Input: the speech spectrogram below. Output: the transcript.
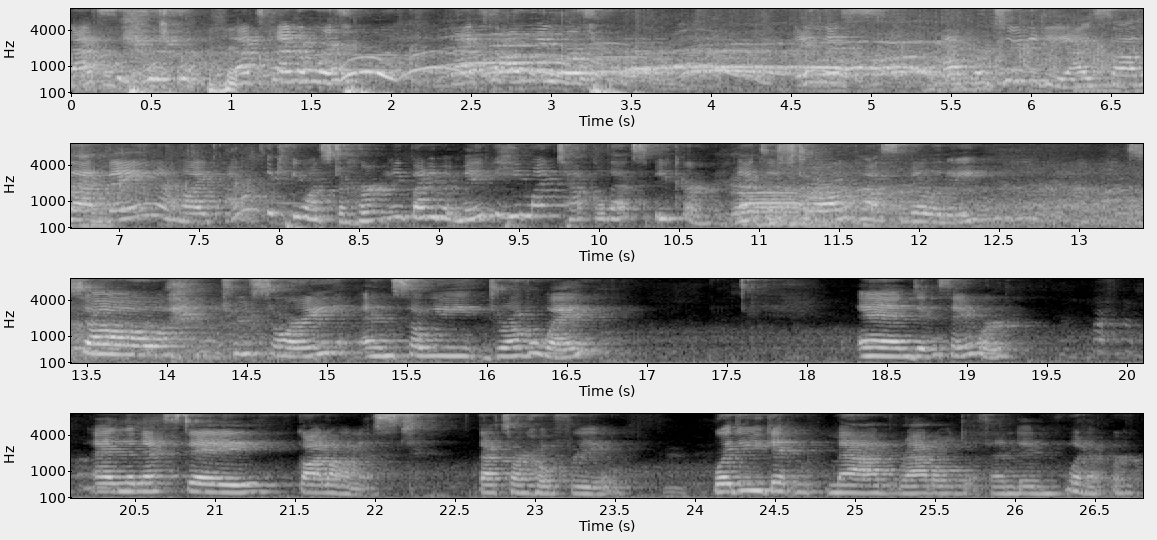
that's that's kind of where that's how we were in this opportunity. I saw that vein. I'm like, I don't think he wants to hurt anybody, but maybe he might tackle that speaker. That's a strong possibility. So, true story. And so we drove away and didn't say a word. And the next day, got honest. That's our hope for you. Whether you get mad, rattled, offended, whatever.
